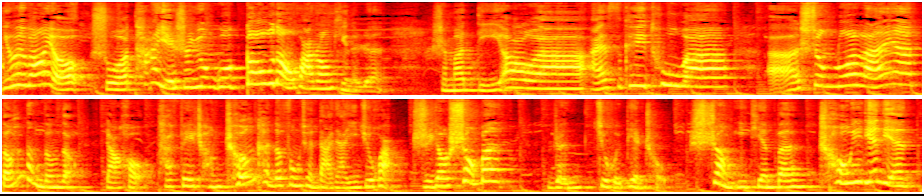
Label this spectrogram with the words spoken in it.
一位网友说，他也是用过高档化妆品的人，什么迪奥啊、SK two 啊、呃圣罗兰呀等等等等。然后他非常诚恳地奉劝大家一句话：只要上班。人就会变丑，上一天班丑一点点，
